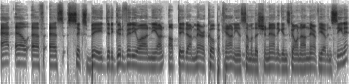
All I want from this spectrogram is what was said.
at LFS6B. Did a good video on the un- update on Maricopa County and some of the shenanigans going on there. If you haven't seen it,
